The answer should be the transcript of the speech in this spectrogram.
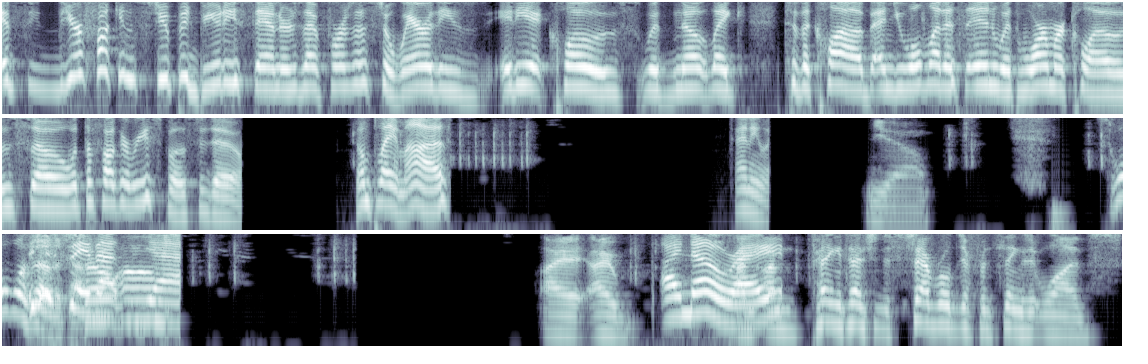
it's your fucking stupid beauty standards that force us to wear these idiot clothes with no, like, to the club, and you won't let us in with warmer clothes, so what the fuck are we supposed to do? Don't blame us. Anyway. Yeah. So what was that You say So, that, um, yeah. I I I know, I'm- right? I'm, paying attention to several different things at once.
